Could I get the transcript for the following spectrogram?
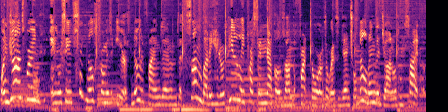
when John's and received signals from his ears notifying them that somebody had repeatedly pressed their knuckles on the front door of the residential building that John was inside of.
